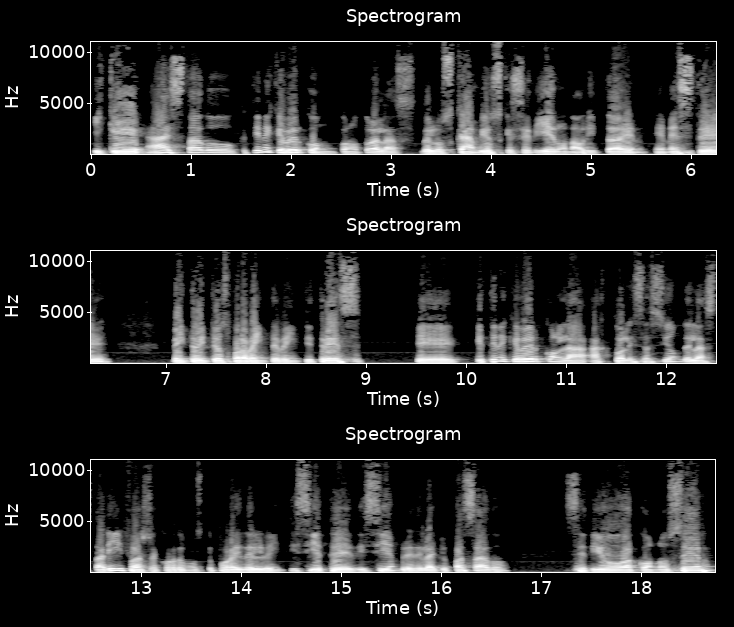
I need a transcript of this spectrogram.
y que ha estado, que tiene que ver con, con otro de, las, de los cambios que se dieron ahorita en, en este 2022 para 2023, eh, que tiene que ver con la actualización de las tarifas. Recordemos que por ahí del 27 de diciembre del año pasado se dio a conocer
